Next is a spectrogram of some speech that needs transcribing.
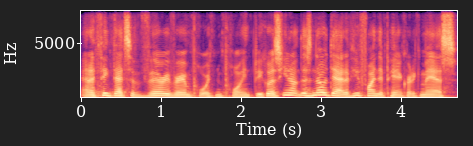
And I think that's a very, very important point because, you know, there's no doubt if you find a pancreatic mass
